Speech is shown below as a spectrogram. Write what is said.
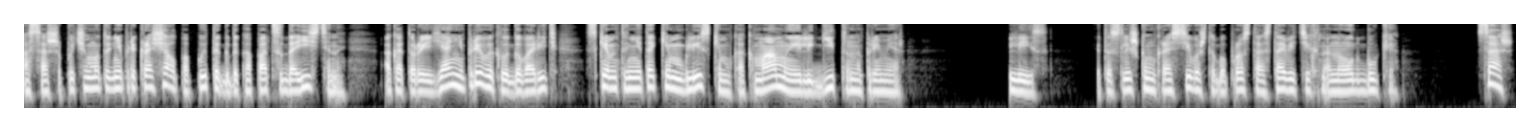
А Саша почему-то не прекращал попыток докопаться до истины, о которой я не привыкла говорить с кем-то не таким близким, как мама или Гита, например. Лиз, это слишком красиво, чтобы просто оставить их на ноутбуке. Саш,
